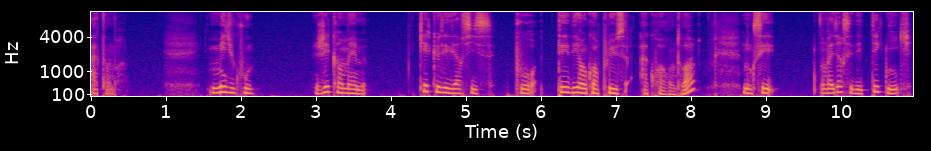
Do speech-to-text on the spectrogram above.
atteindre. Mais du coup, j'ai quand même quelques exercices pour t'aider encore plus à croire en toi. Donc c'est on va dire c'est des techniques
